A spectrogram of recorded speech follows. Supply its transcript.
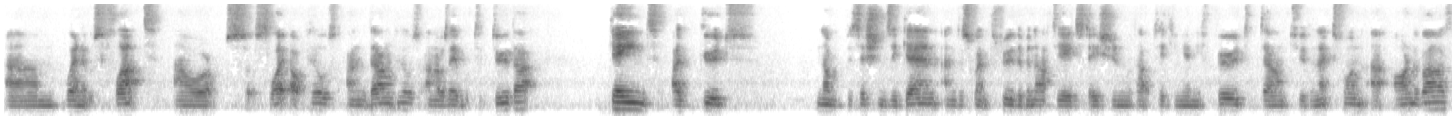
Um, when it was flat, our sort of slight uphills and downhills, and I was able to do that. Gained a good number of positions again, and just went through the Bonatti aid station without taking any food down to the next one at Arnouvaz,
